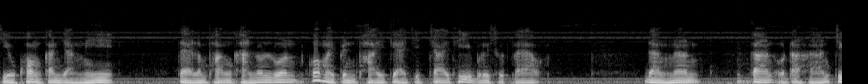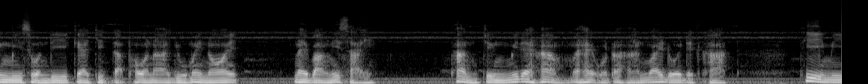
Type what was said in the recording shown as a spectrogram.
เกี่ยวข้องกันอย่างนี้ แต่ลำพังขันล้วนๆ ก็ไม่เป็นภัยแก่จิตใจที่บริสุทธิ์แล้ว ดังนั้นการอดอาหารจึงมีส่วนดีแก่จิตภาวนาอยู่ไม่น้อย ในบางนิสัย ท่านจึงไม่ได้ห้ามไม่ให้อดอาหารไว้โดยเด็ดขาด ที่มี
